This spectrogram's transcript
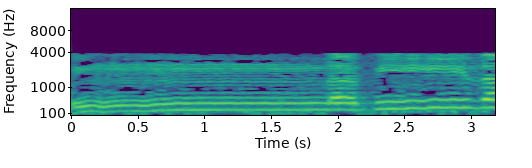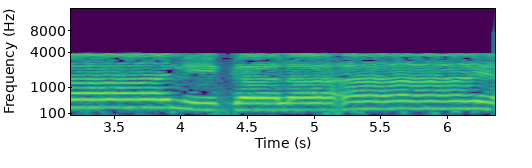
إن في ذلك لآيات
